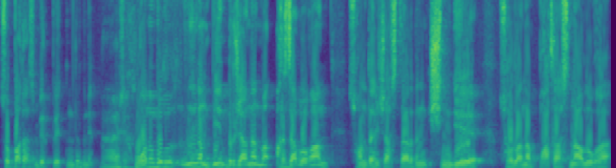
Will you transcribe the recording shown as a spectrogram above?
сол батасын беріп кеттім да міне. Жақсы. оның бұл мен бір жағынан ырза болғаным сондай жастардың ішінде сол ана батасын алуға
